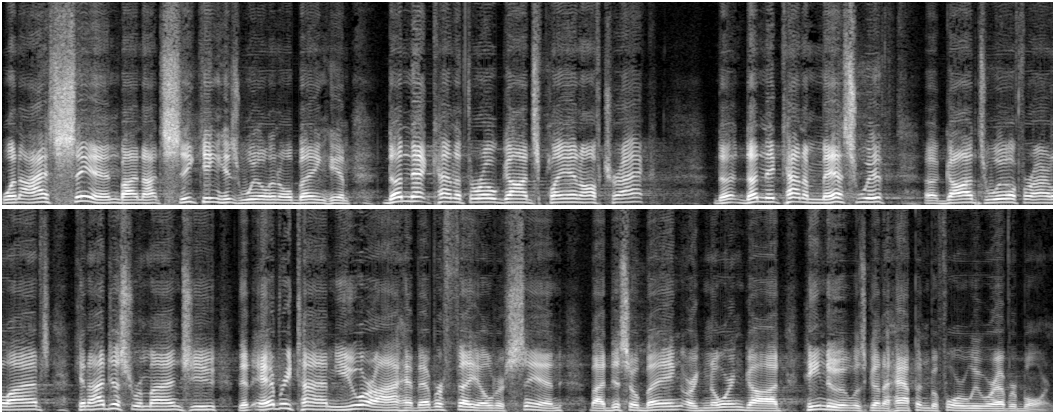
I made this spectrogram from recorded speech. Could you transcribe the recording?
when I sin by not seeking his will and obeying him, doesn't that kind of throw God's plan off track? Doesn't it kind of mess with uh, God's will for our lives? Can I just remind you that every time you or I have ever failed or sinned by disobeying or ignoring God, he knew it was going to happen before we were ever born.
